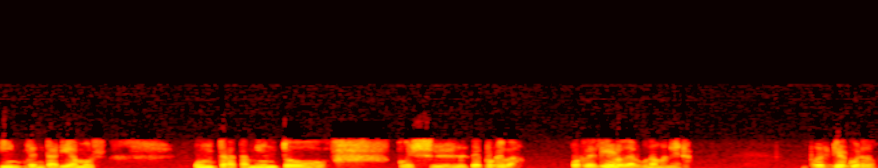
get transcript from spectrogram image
intentaríamos un tratamiento, pues, eh, de prueba, por decirlo Bien. de alguna manera. pues ¿De bien. acuerdo?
